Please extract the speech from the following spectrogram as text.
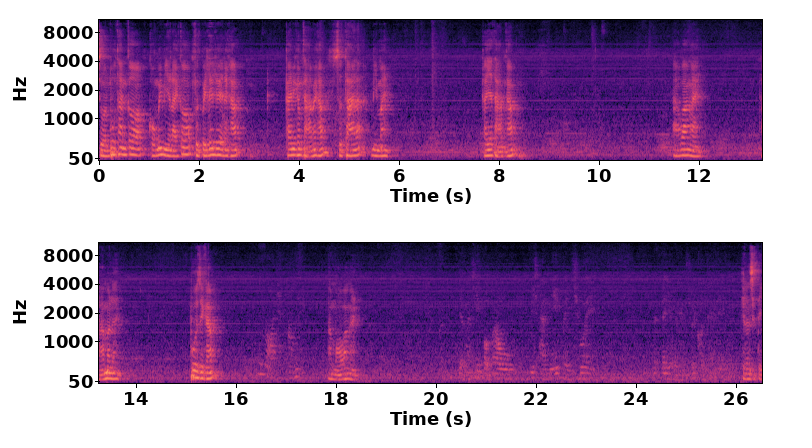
ส่วนพวกท่านก็คงไม่มีอะไรก็ฝึกไปเรื่อย ๆ นะครับ ใครมีคำถามไหมครับ สุดท้ายละมีไหม ใครจะถามครับอาว่าไง ถามมาเลย พูดสิครับคุณหมอถามอาหมอว่าไงอย่างที่ผมเอาวิชานี้ไปช่วยได้ยังไงช่วยคนไทยได้ยังไงเจริญสติ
